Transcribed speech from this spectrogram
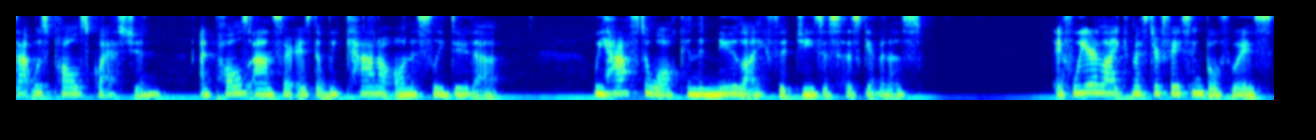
That was Paul's question, and Paul's answer is that we cannot honestly do that. We have to walk in the new life that Jesus has given us. If we are like Mr. Facing Both Ways,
